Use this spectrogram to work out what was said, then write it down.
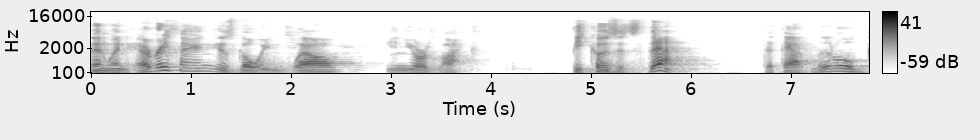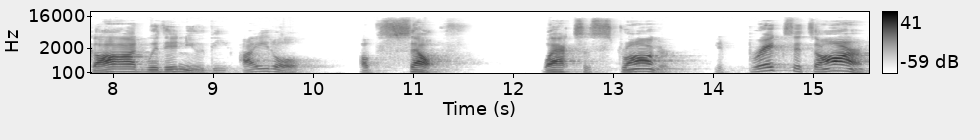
than when everything is going well in your life. Because it's then that that little God within you, the idol of self, waxes stronger. It breaks its arm,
